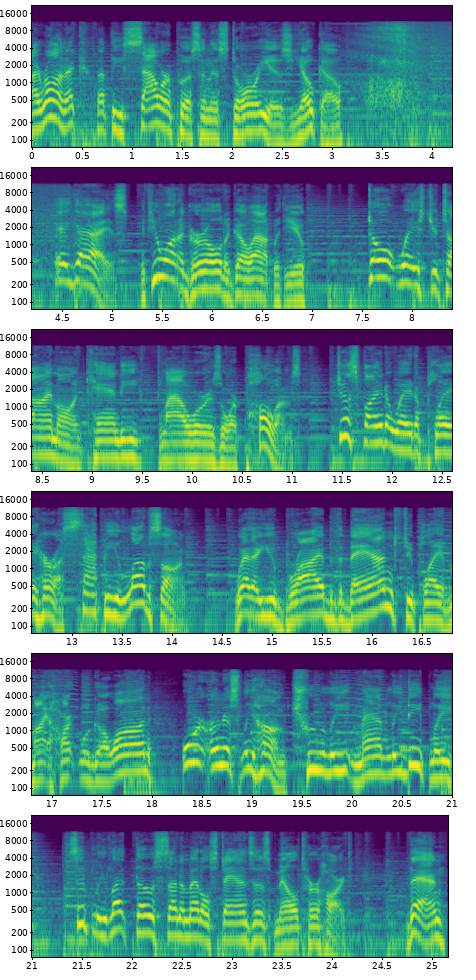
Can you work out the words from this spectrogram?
Ironic that the sourpuss in this story is Yoko. Hey guys, if you want a girl to go out with you, don't waste your time on candy, flowers, or poems. Just find a way to play her a sappy love song. Whether you bribe the band to play My Heart Will Go On or earnestly hum Truly, Madly, Deeply, simply let those sentimental stanzas melt her heart. Then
